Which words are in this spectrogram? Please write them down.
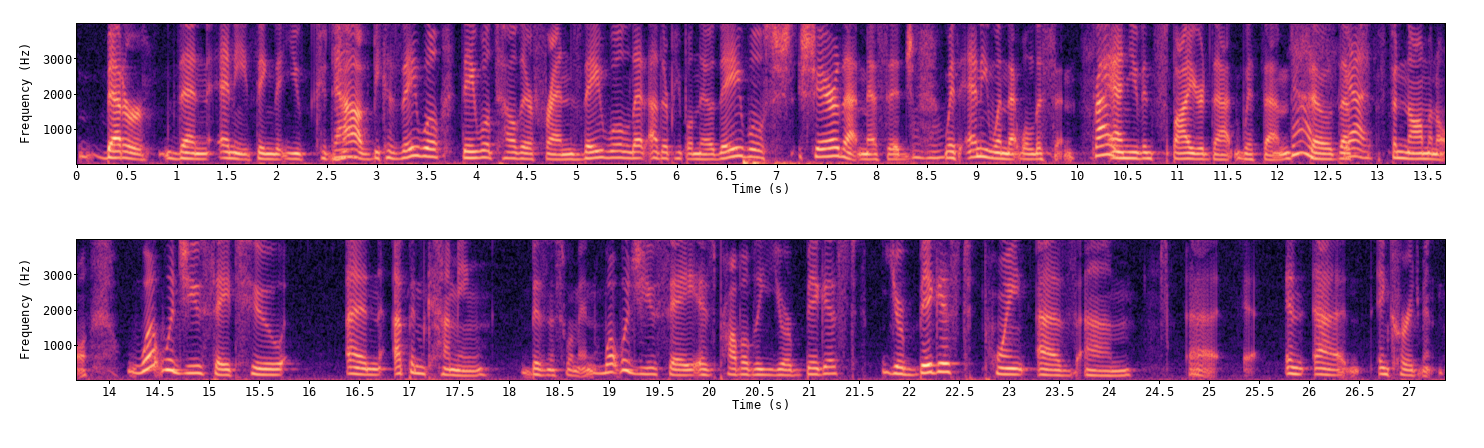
better than anything that you could Yeah. have because they will they will tell their friends they will let other people know they will sh- share that message with anyone that will listen Mm-hmm. Right. and you've inspired that with them so that's yes. phenomenal what would you say to an up and coming businesswoman what would you say is probably your biggest your biggest point of um, uh, in, uh, encouragement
